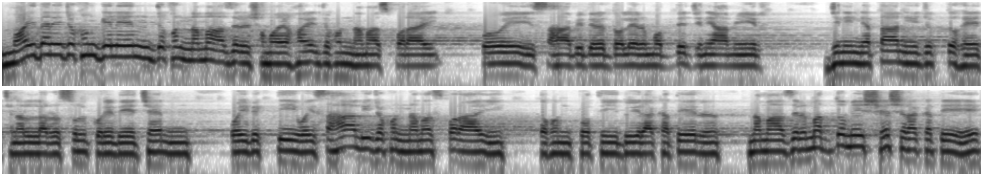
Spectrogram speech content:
ময়দানে যখন গেলেন, যখন নামাজের সময় হয়, যখন নামাজ পড়ায়, ওই সাহাবিদের দলের মধ্যে যিনি আমির, যিনি নেতা নিযুক্ত হয়েছেন আল্লাহ রসুল করে দিয়েছেন, ওই ব্যক্তি, ওই সাহাবি যখন নামাজ পড়ায়, তখন প্রতি দুই রাকাতের নামাজের মাধ্যমে শেষ রাকাতে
